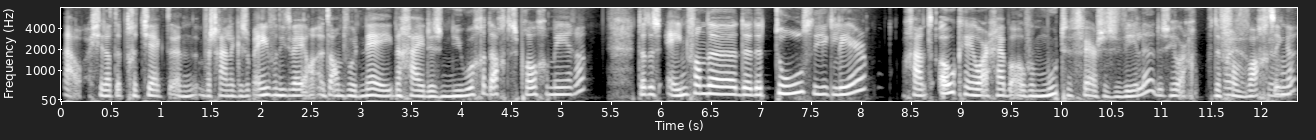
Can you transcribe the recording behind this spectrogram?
Nou, als je dat hebt gecheckt en waarschijnlijk is op een van die twee het antwoord nee, dan ga je dus nieuwe gedachten programmeren. Dat is een van de, de, de tools die ik leer. We gaan het ook heel erg hebben over moeten versus willen. Dus heel erg de Oh ja, verwachtingen.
